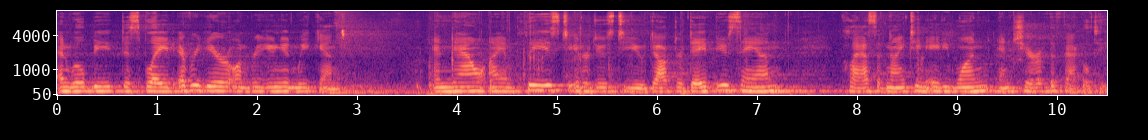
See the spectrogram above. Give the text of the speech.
and will be displayed every year on reunion weekend. And now I am pleased to introduce to you Dr. Dave Busan, class of 1981 and chair of the faculty.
